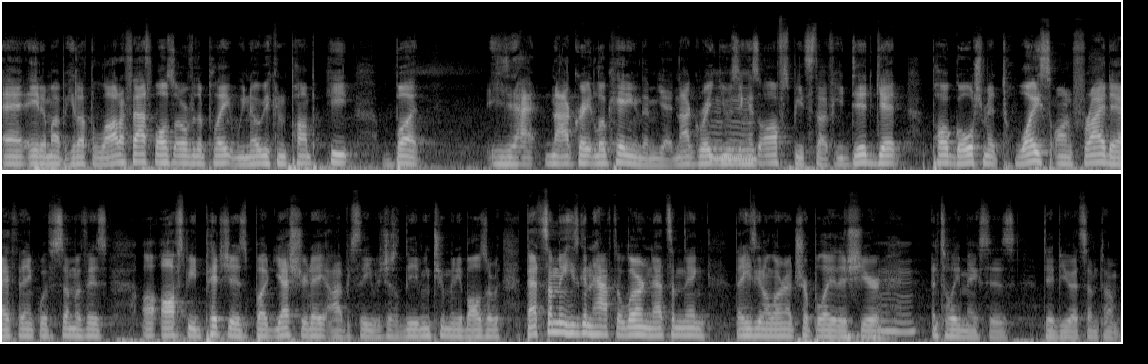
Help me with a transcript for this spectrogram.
and ate him up. He left a lot of fastballs over the plate. We know he can pump heat, but he's not great locating them yet. Not great using Mm-hmm. his off-speed stuff. He did get Paul Goldschmidt twice on Friday, I think, with some of his uh, off-speed pitches. But yesterday, obviously, he was just leaving too many balls over. That's something he's going to have to learn. And that's something that he's going to learn at AAA this year Mm-hmm. until he makes his debut at some time.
